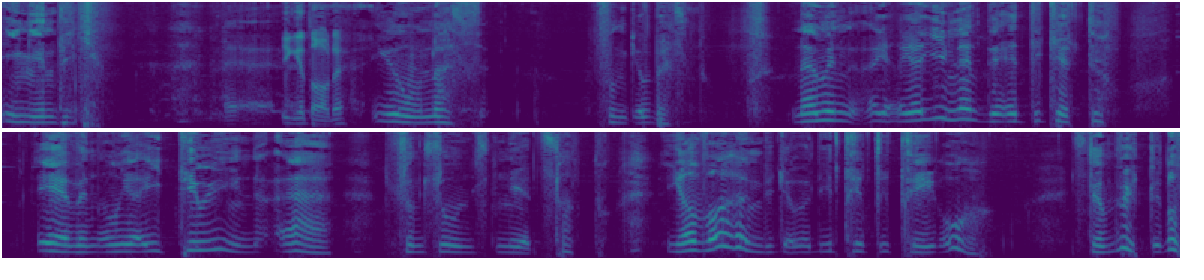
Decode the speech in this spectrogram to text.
Ingenting. Inget av det. Jonas funkar bäst. Nej, men jag, jag gillar inte etiketter. Även om jag i teorin är funktionsnedsatt. Jag var handikappad i 33 år. Sen bytte de.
